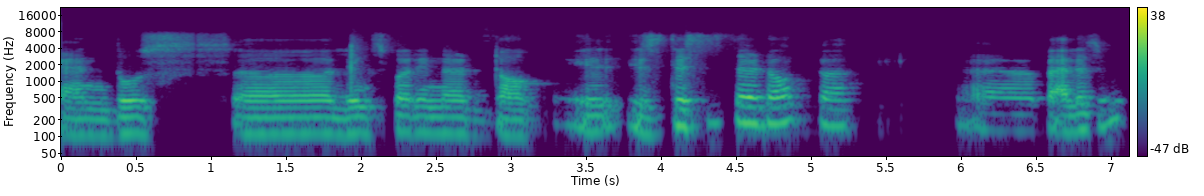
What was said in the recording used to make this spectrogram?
and those uh, links were in a doc. Is, is this the doc, uh, uh, Elizabeth?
